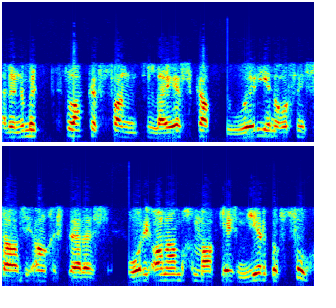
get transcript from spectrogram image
hulle noem dit vlakke van leierskap, hoor jy 'n organisasie aangestel is, word die aanname gemaak jy is meer bevoeg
